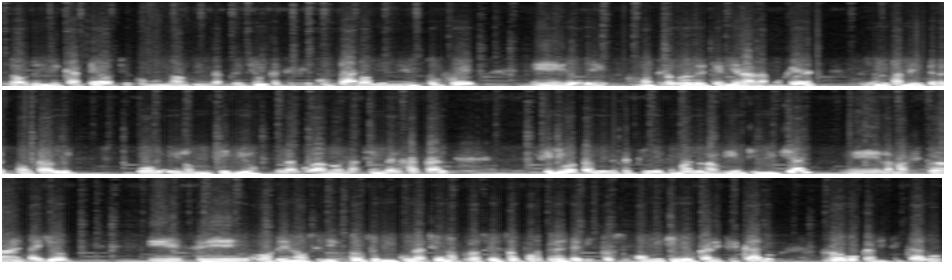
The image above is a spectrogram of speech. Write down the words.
un orden de cateo, así como un orden de aprehensión que se ejecutaron y esto fue eh, eh, como se logró detener a la mujer presuntamente responsable por el homicidio del abogado en Hacienda del Jacal. Se llevó también ese fin de semana la audiencia inicial, eh, la magistrada detalló eh, se ordenó, se dictó su vinculación a proceso por tres delitos, homicidio calificado, robo calificado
